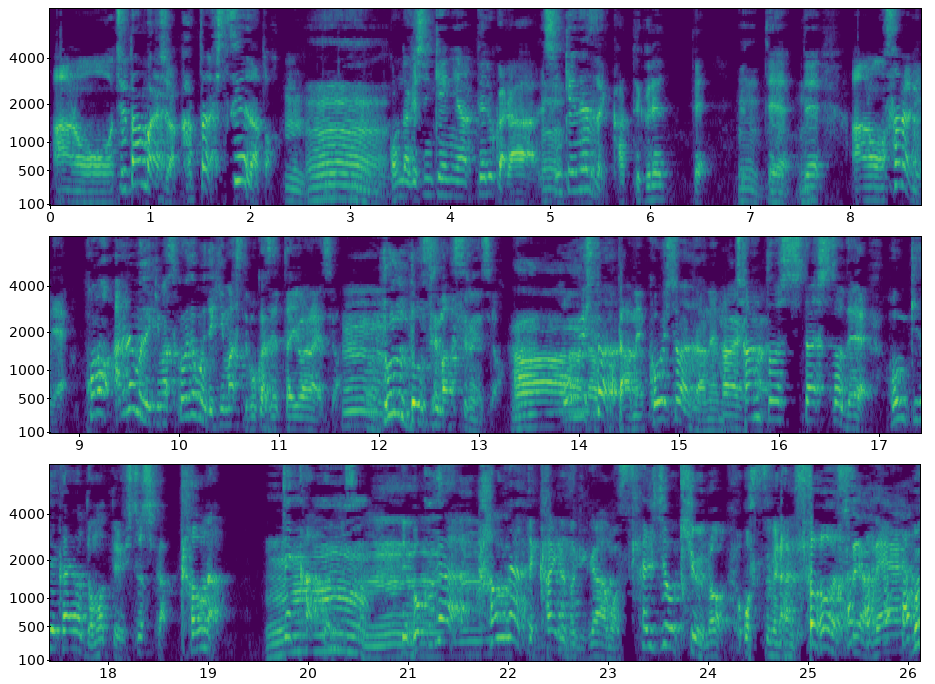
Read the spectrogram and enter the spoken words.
あのー中途半端な人が買ったら失礼だと。うん。うん。こんだけ真剣にやってるから、真剣なやつだけ買ってくれって言って、で、あの、さらにね、この、あれでもできます、これでもできますって僕は絶対言わないですよ。んどんどん狭くするんですよ。こういう人はダメ、こういう人はダメ、はいちゃんとした人で、本気で買おうと思ってる人しか買うな。って書くんですよ。で、僕が買うなって書いた時がもう最上級のおすすめなんですよ。そうっすよね。僕、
